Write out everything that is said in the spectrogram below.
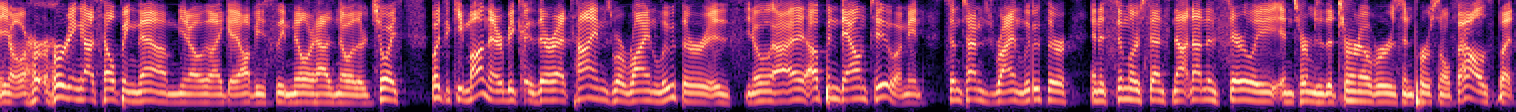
you know, hurting us, helping them, you know, like obviously Miller has no other choice but to keep on there because there are at times where Ryan Luther is, you know, up and down too. I mean, sometimes Ryan Luther, in a similar sense, not not necessarily in terms of the turnovers and personal fouls, but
